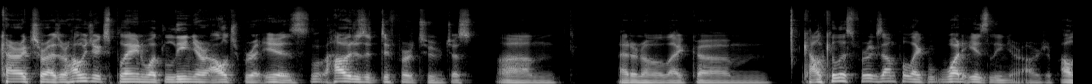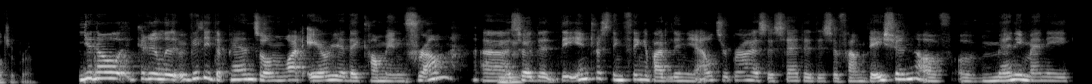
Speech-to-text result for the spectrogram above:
characterize or how would you explain what linear algebra is? How does it differ to just um, I don't know, like um, calculus, for example? Like, what is linear algebra? You know, Kirill, it really depends on what area they come in from. Uh, mm-hmm. So the, the interesting thing about linear algebra, as I said, it is a foundation of, of many, many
